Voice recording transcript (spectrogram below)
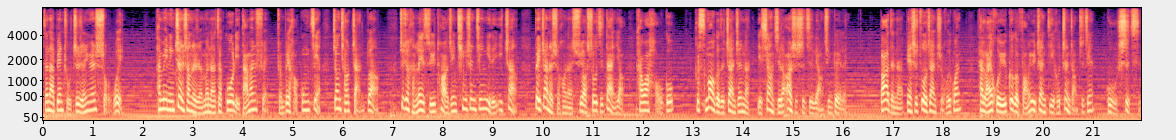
在那边组织人员守卫。他命令镇上的人们呢，在锅里打满水，准备好弓箭，将桥斩断啊。这就很类似于托尔金亲身经历的一战，备战的时候呢，需要收集弹药，开挖壕沟。和 Smog 的战争呢，也像极了二十世纪两军对垒。巴尔德呢，便是作战指挥官。他来回于各个防御阵地和镇长之间鼓舞士气，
